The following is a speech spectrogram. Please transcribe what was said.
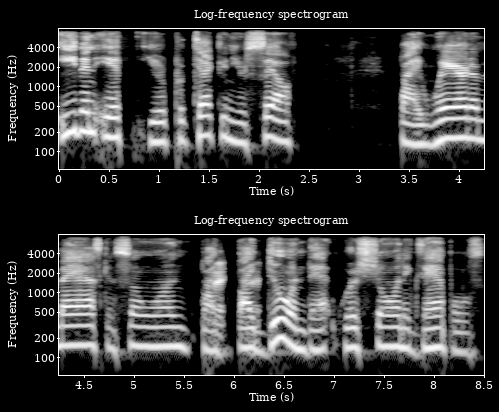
even if you're protecting yourself by wearing a mask and so on. By right, by right. doing that, we're showing examples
